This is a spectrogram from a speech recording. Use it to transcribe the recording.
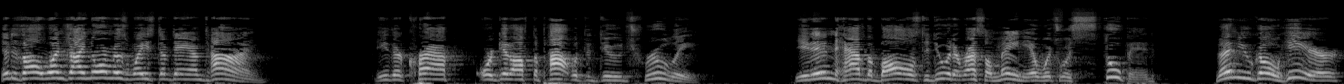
It is all one ginormous waste of damn time. Either crap or get off the pot with the dude truly. You didn't have the balls to do it at WrestleMania, which was stupid. Then you go here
